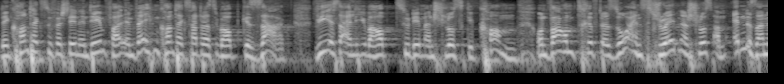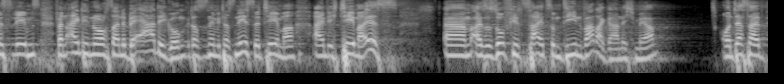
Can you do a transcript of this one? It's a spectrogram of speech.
Den Kontext zu verstehen in dem Fall, in welchem Kontext hat er das überhaupt gesagt? Wie ist er eigentlich überhaupt zu dem Entschluss gekommen? Und warum trifft er so einen straighten Entschluss am Ende seines Lebens, wenn eigentlich nur noch seine Beerdigung, das ist nämlich das nächste Thema, eigentlich Thema ist? Ähm, also so viel Zeit zum Dienen war da gar nicht mehr. Und deshalb,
